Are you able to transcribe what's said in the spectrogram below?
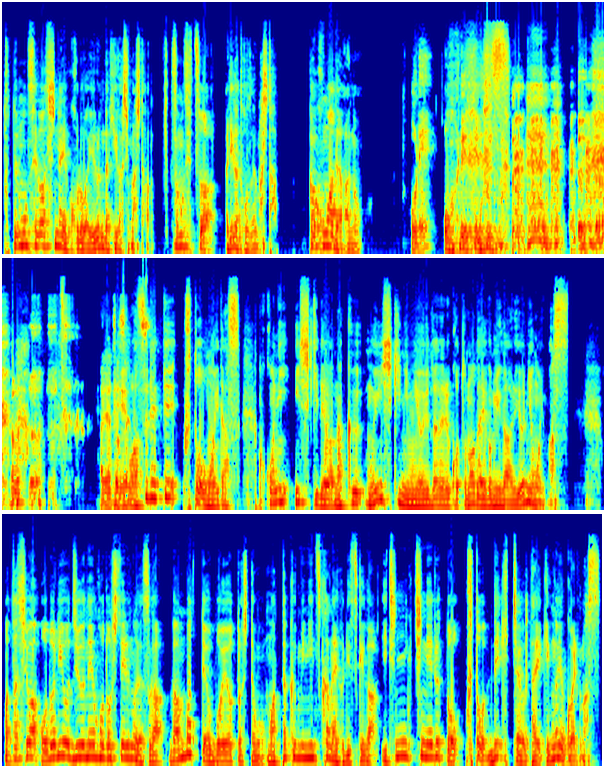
とても世話しない心が緩んだ気がしました。その説はありがとうございました。ここまであの、お礼。お礼です。ありがとうございます。えー忘れてふと思い出す。ここに意識ではなく無意識に身を委ねることの醍醐味があるように思います。私は踊りを10年ほどしているのですが、頑張って覚えようとしても全く身につかない振り付けが1日寝るとふとできちゃう体験がよくあります。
